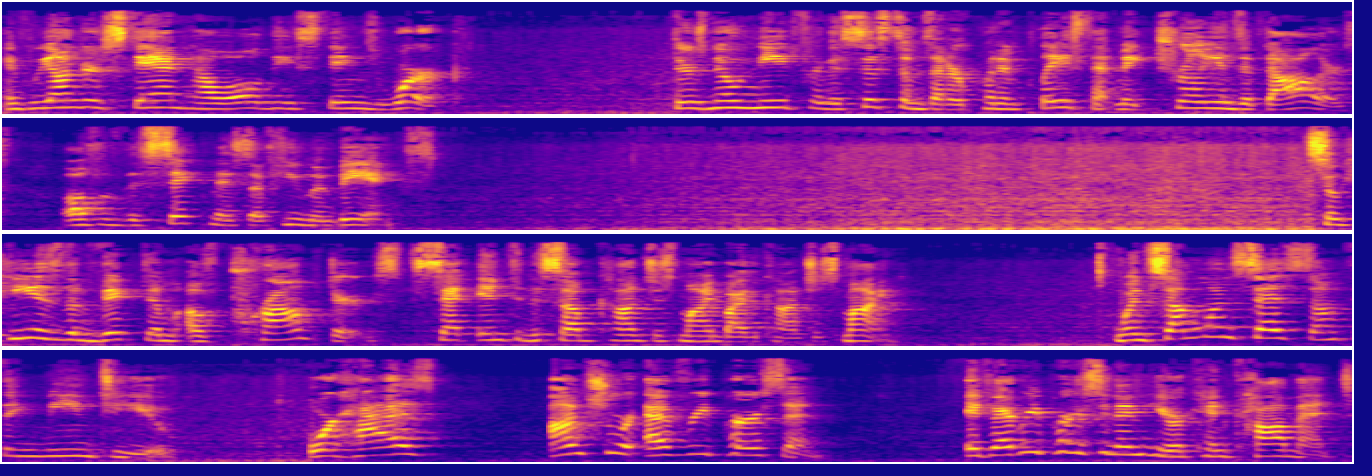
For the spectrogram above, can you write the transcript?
If we understand how all these things work, there's no need for the systems that are put in place that make trillions of dollars off of the sickness of human beings. So he is the victim of prompters set into the subconscious mind by the conscious mind. When someone says something mean to you or has I'm sure every person, if every person in here can comment,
